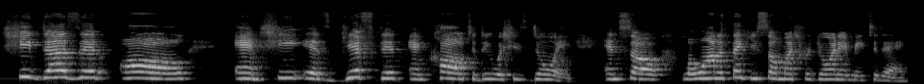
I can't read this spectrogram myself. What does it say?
She does it all, and she is gifted and called to do what she's doing. And so, Lawana, thank you so much for joining me today.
